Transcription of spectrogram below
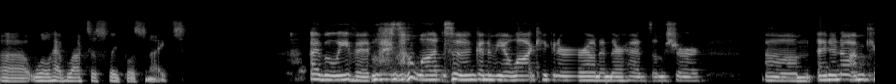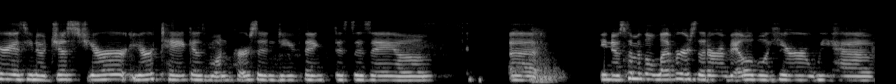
uh, will have lots of sleepless nights. I believe it. There's a lot to, going to be a lot kicking around in their heads, I'm sure. Um, I don't know. I'm curious. You know, just your your take as one person. Do you think this is a, um, uh, you know, some of the levers that are available here? We have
